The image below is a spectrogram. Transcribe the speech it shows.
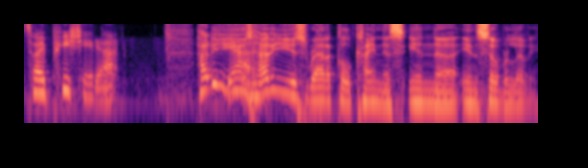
So I appreciate yeah. that. How do you yeah. use how do you use radical kindness in uh, in sober living?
